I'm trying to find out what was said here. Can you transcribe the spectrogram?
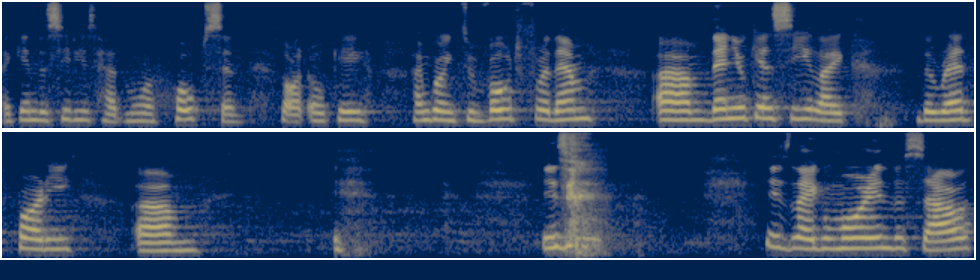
like in the cities had more hopes and thought, okay, I'm going to vote for them. Um, then you can see like the red party um, is, is like more in the south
